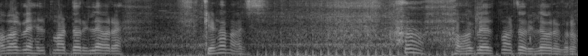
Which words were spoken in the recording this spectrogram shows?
ಅವಾಗಲೇ ಹೆಲ್ಪ್ ಮಾಡಿದವ್ರು ಇಲ್ಲೇ ಅವರೇ. ಕೇಳೋಣ ಹಾಂ, ಅವಾಗಲೇ ಹೆಲ್ಪ್ ಮಾಡಿದವ್ರು ಇಲ್ಲೇ ಅವರೇ ಗುರು.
